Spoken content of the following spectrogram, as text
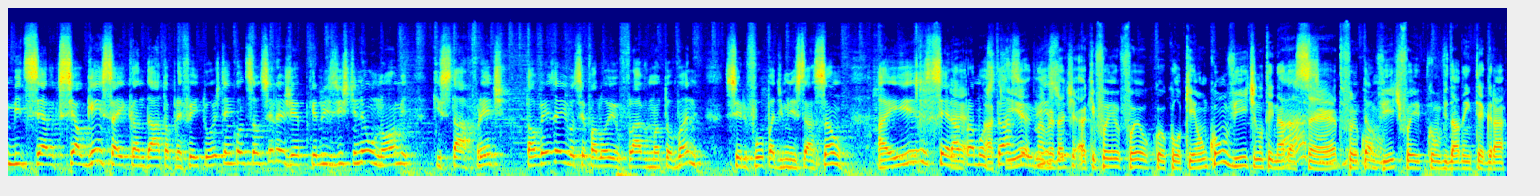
me disseram que se alguém sair candidato a prefeito hoje tem condição de se eleger, porque não existe nenhum nome que está à frente Talvez aí você falou aí o Flávio Mantovani, se ele for para administração, aí será é, para mostrar aqui, serviço. Na verdade, aqui foi, foi eu, eu coloquei um convite, não tem nada ah, certo, sim. foi então, um convite, foi convidado a integrar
